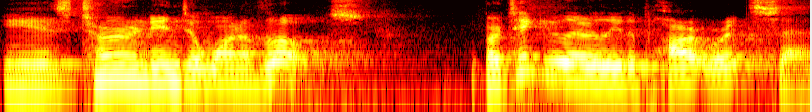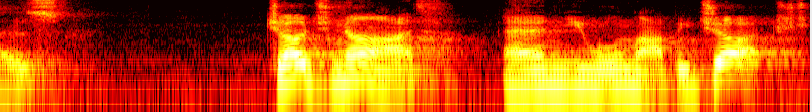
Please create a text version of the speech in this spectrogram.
is turned into one of those, particularly the part where it says, Judge not, and you will not be judged.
